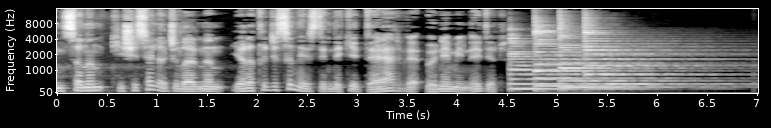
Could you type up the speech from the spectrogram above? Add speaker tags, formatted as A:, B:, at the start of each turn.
A: İnsanın kişisel acılarının yaratıcısı nezdindeki değer ve önemi nedir?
